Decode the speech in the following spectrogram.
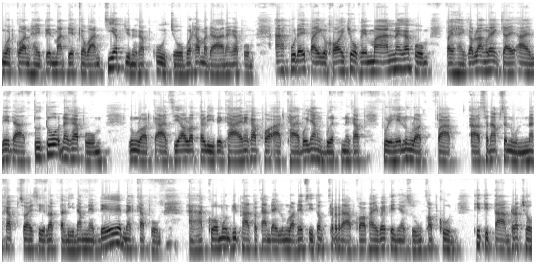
งวดก่อนให้เป็นมัดเด็ดกับหวานเจี๊ยบอยู่นะครับคู่โจบ่ธรรมดานะครับ ผมอะผู้ใดไปก็ขอให้โชคให้มานนะครับ ผมไปให้กำลังแรงใจอายเลดาตุตุนะครับ ผมลุงหลอดก็อาจสิเอาลอตเตอรี่ไปขายนะครับพออาจขายบ่ยั่งเบิดนะครับผู้ใดเห็นลุงหลอดฝาก สนับสนุนนะครับซอยซื้อลอตเตอรี่นำแนเดอร์นะครับผมหาข้อมูลผิดพลาดประการใดลุงหลอด FC ต้องกราบขออภัยไว้เป็นอย่างสูงขอบคุณ ที่ติดตามรับชม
